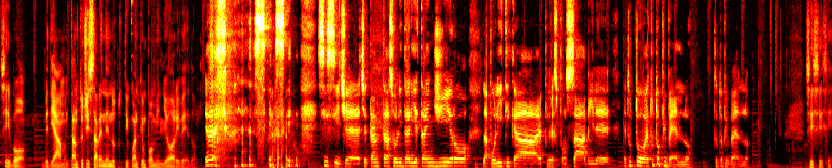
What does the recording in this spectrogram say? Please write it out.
Sì, boh, vediamo. Intanto ci sta rendendo tutti quanti un po' migliori, vedo. Eh, sì, sì, sì, sì c'è, c'è, tanta solidarietà in giro, la politica è più responsabile, è tutto, è tutto più bello, tutto più bello. Sì, sì, sì.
